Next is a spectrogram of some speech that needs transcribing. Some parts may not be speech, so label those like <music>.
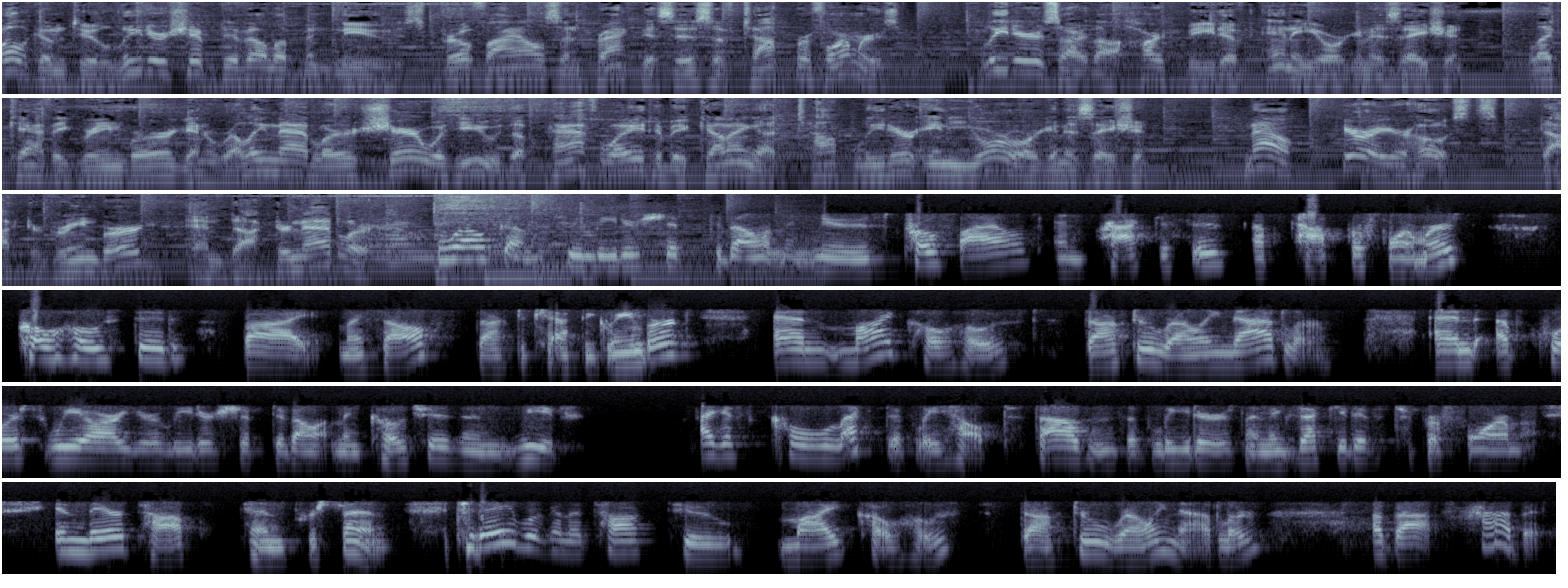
Welcome to Leadership Development News Profiles and Practices of Top Performers. Leaders are the heartbeat of any organization. Let Cathy Greenberg and Relly Nadler share with you the pathway to becoming a top leader in your organization. Now, here are your hosts, Dr. Greenberg and Dr. Nadler. Welcome to Leadership Development News Profiles and Practices of Top Performers, co hosted by myself, Dr. Cathy Greenberg, and my co host, Dr. Relly Nadler. And of course, we are your leadership development coaches, and we've, I guess, collectively helped thousands of leaders and executives to perform in their top 10%. Today, we're going to talk to my co host, Dr. Relly Nadler, about habits.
